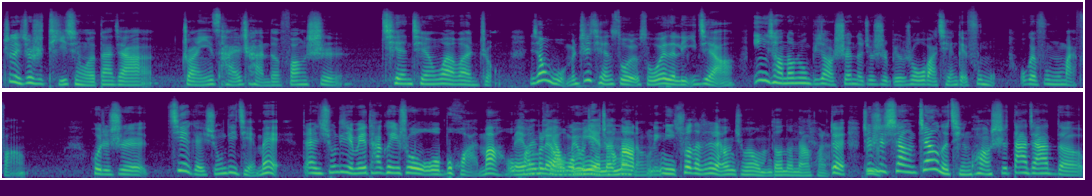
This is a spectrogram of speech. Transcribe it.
这里就是提醒了大家，转移财产的方式千千万万种。你像我们之前所所谓的理解啊，印象当中比较深的就是，比如说我把钱给父母，我给父母买房，或者是借给兄弟姐妹，但是兄弟姐妹他可以说我不还嘛，我还不了，我没有这个们也能拿偿还能力。你说的这两种情况，我们都能拿回来。对，就是像这样的情况是大家的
